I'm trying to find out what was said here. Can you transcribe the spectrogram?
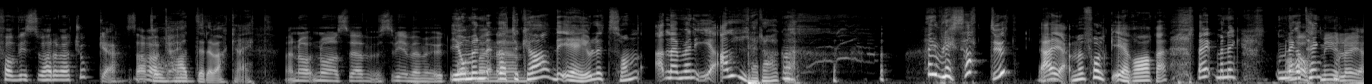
for hvis du hadde vært tjukk, så hadde Da det vært greit. hadde det vært greit. Men nå, nå sviver vi ut på Jo, men, men, vet du eh, hva? Det er jo litt sånn Nei, men i alle dager! Jeg ble satt ut! Ja ja, men folk er rare. Nei, men jeg, men jeg Har har tenkt mye løye.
